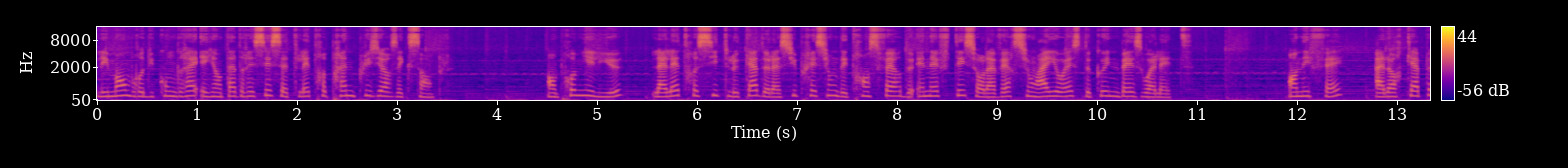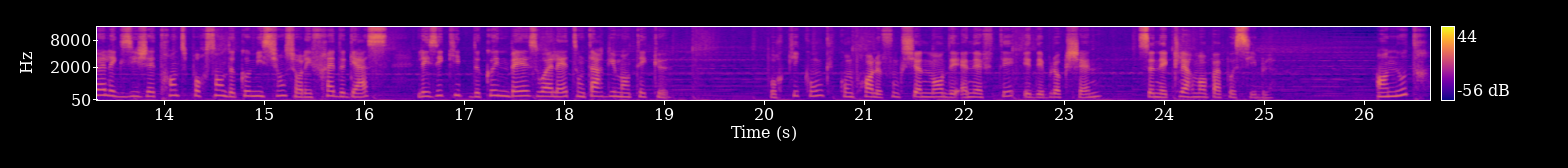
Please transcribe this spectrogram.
les membres du Congrès ayant adressé cette lettre prennent plusieurs exemples. En premier lieu, la lettre cite le cas de la suppression des transferts de NFT sur la version iOS de Coinbase Wallet. En effet, alors qu'Apple exigeait 30% de commission sur les frais de gaz, les équipes de Coinbase Wallet ont argumenté que pour quiconque comprend le fonctionnement des NFT et des blockchains, ce n'est clairement pas possible. En outre,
